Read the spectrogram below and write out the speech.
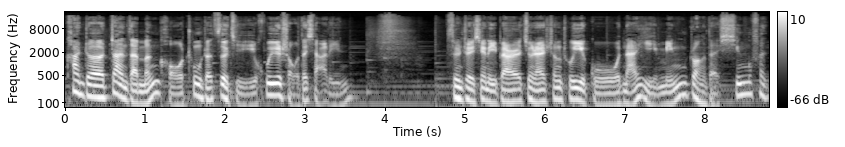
看着站在门口冲着自己挥手的夏林，孙志心里边竟然生出一股难以名状的兴奋。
